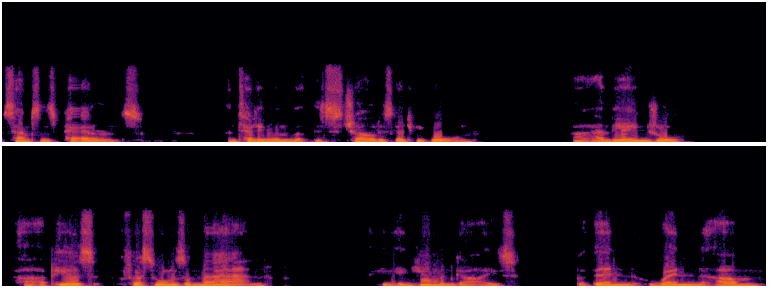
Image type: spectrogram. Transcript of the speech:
Samson's parents and telling them that this child is going to be born. Uh, and the angel uh, appears, first of all, as a man in, in human guise. But then when um,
